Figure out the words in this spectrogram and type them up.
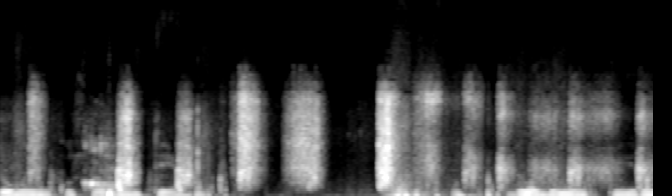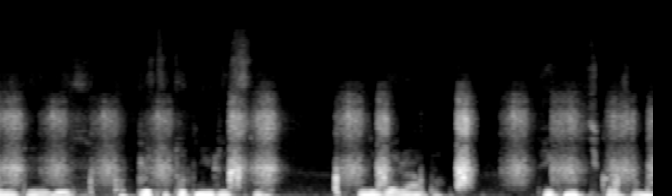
думаю, в яку сторону йти. Ось, ну, думаю, підемо десь. Капець, тут ні ліси, ні дерева. Як мітіка сама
